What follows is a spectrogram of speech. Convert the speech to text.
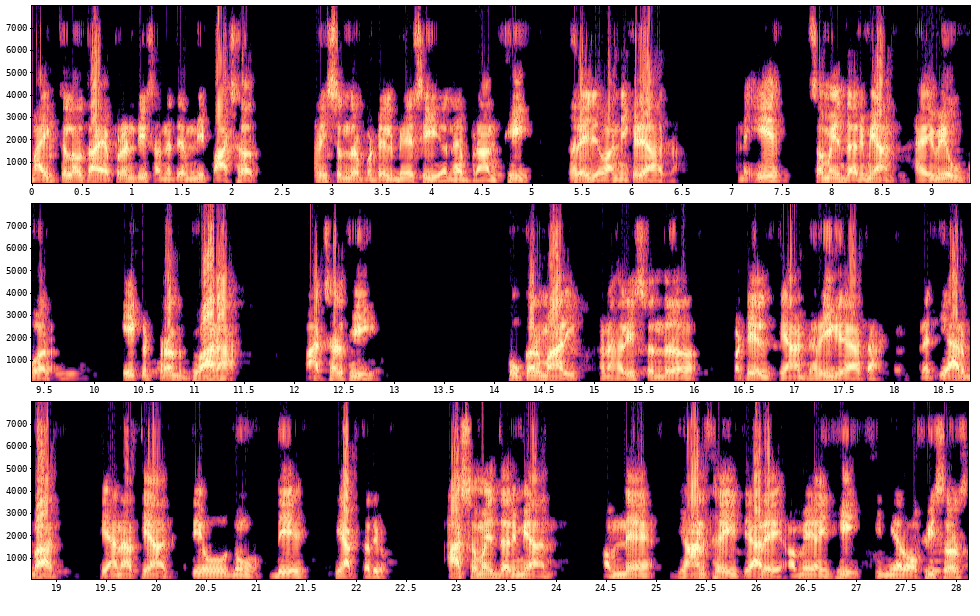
બાઇક ચલાવતા એપ્રેન્ટિસ અને તેમની પાછળ હરીશચંદ્ર પટેલ બેસી અને બ્રાન્ચથી ઘરે જવા નીકળ્યા હતા. અને એ સમય દરમિયાન હાઈવે ઉપર એક ટ્રક દ્વારા પાછળથી ઠોકર મારી અને હરીશચંદ્ર પટેલ ત્યાં ઢરી ગયા હતા અને ત્યારબાદ ત્યાંના ત્યાં જ તેઓનો દેહ ત્યાગ કર્યો. આ સમય દરમિયાન અમને જાણ થઈ ત્યારે અમે અહીંથી સિનિયર ઓફિસર્સ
